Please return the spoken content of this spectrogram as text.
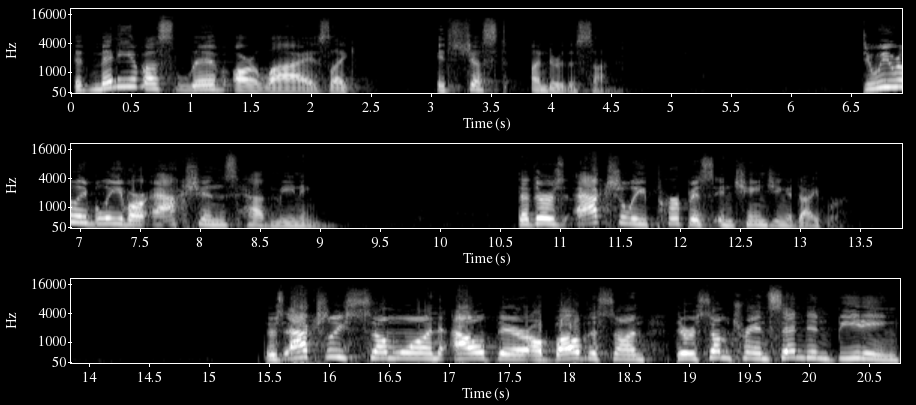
if many of us live our lives like it's just under the sun. Do we really believe our actions have meaning? That there's actually purpose in changing a diaper? There's actually someone out there above the sun. There is some transcendent being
